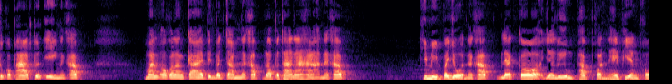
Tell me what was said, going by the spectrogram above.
สุขภาพตนเองนะครับ มันออกกำลังกายเป็นประจำนะครับ รับประทานอาหารนะครับ ที่มีประโยชน์นะครับ และก็อย่าลืมพักผ่อนให้เพียงพอ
